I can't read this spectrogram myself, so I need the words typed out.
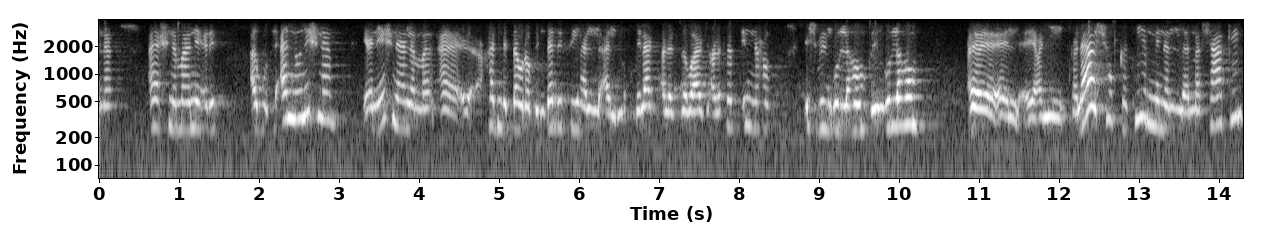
لنا إحنا ما نعرف أو لأنه نحن يعني إحنا لما أخذنا الدورة بندرب فيها المقبلات على الزواج على أساس إنهم إيش بنقول لهم؟ بنقول لهم يعني تلاشوا كثير من المشاكل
